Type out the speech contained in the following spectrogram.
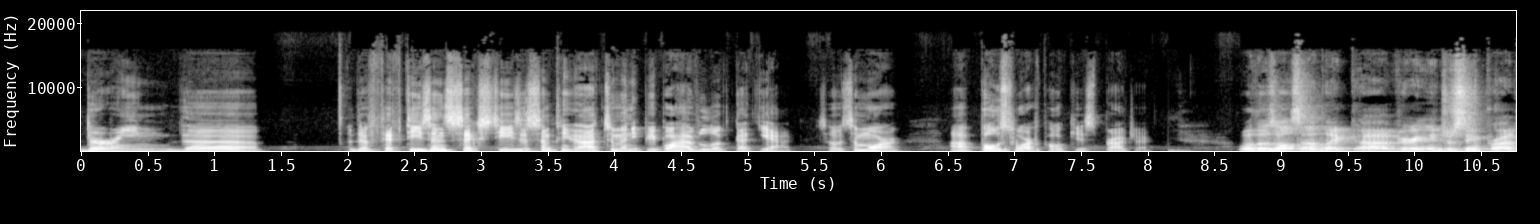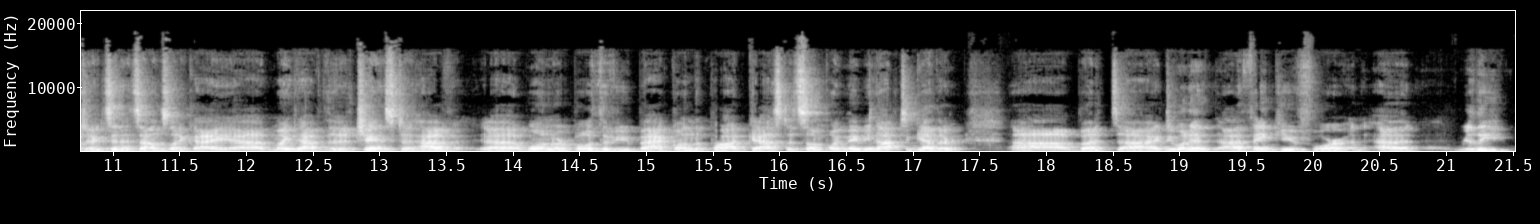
during the the 50s and 60s is something that not too many people have looked at yet. So it's a more uh, post-war focused project. Well, those all sound like uh, very interesting projects, and it sounds like I uh, might have the chance to have uh, one or both of you back on the podcast at some point. Maybe not together, uh, but uh, I do want to thank you for a really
